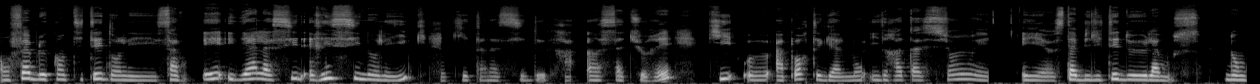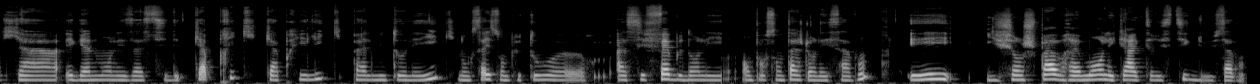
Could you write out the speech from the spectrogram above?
en faible quantité dans les savons. Et il y a l'acide ricinoléique, qui est un acide gras insaturé, qui apporte également hydratation et, et stabilité de la mousse. Donc il y a également les acides capriques, capryliques, palmitoléiques. Donc ça ils sont plutôt euh, assez faibles dans les en pourcentage dans les savons et ils changent pas vraiment les caractéristiques du savon.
